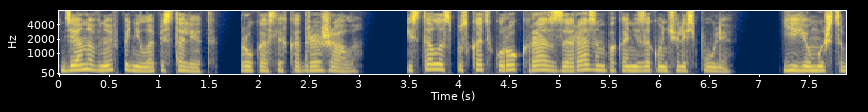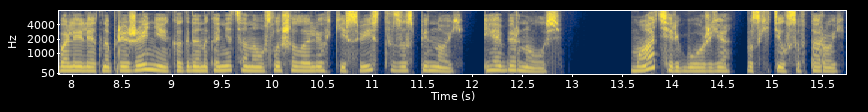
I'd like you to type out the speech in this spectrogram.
Диана вновь подняла пистолет. Рука слегка дрожала. И стала спускать курок раз за разом, пока не закончились пули. Ее мышцы болели от напряжения, когда, наконец, она услышала легкий свист за спиной и обернулась. «Матерь Божья!» — восхитился второй.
